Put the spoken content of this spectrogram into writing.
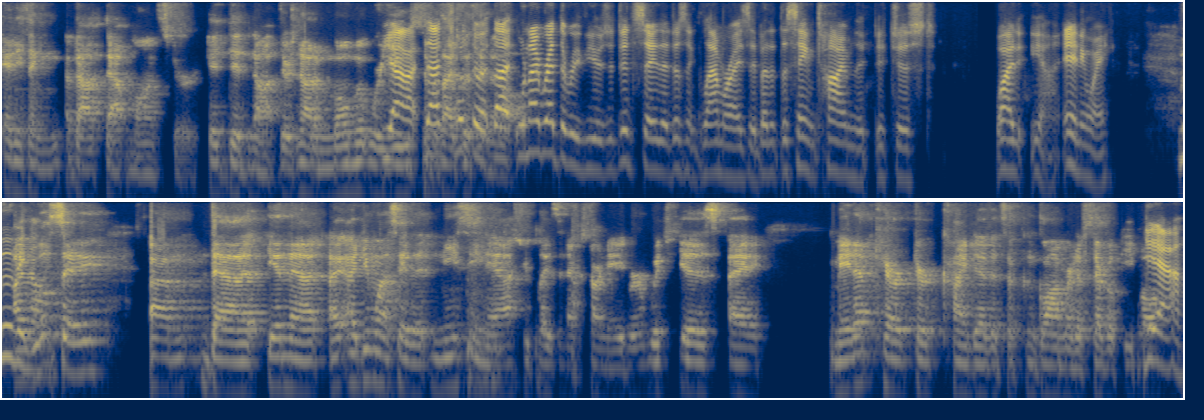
anything about that monster. It did not. There's not a moment where yeah you sympathize that's what with the it at that when i read the reviews it did say that it doesn't glamorize it but at the same time that it just why yeah anyway moving. On. I moving will say um, that in that I, I do want to say that Niecy Nash, who plays the next door neighbor, which is a made up character, kind of. It's a conglomerate of several people. yeah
